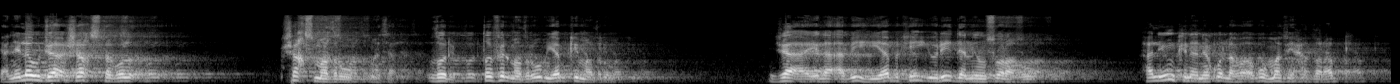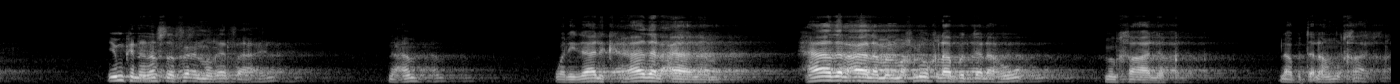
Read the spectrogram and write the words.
يعني لو جاء شخص تقول شخص مضروب مثلا ضرب طفل مضروب يبكي مضروب. جاء إلى أبيه يبكي يريد أن ينصره. هل يمكن أن يقول له أبوه ما في حد ضربك يمكن أن يصدر فعل من غير فاعل. نعم. ولذلك هذا العالم هذا العالم المخلوق لا بد له من خالق. لا بد له من خالق.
